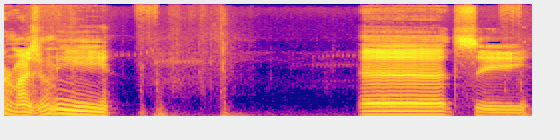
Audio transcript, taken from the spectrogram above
reminds me. Let me. Uh, let's see.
